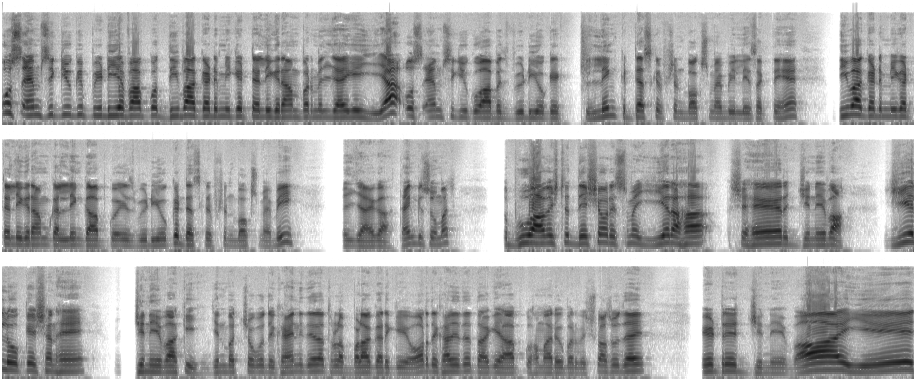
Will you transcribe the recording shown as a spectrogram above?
उस एमसीक्यू की पीडीएफ आपको दीवा अकेडमी के टेलीग्राम पर मिल जाएगी, या उस एमसीक्यू को आप इस वीडियो के लिंक डिस्क्रिप्शन बॉक्स में भी ले सकते हैं। दीवा अकेडमी का टेलीग्राम का लिंक आपको इस वीडियो के डिस्क्रिप्शन बॉक्स में भी मिल जाएगा। थैंक यू सो मच तो भू आविष्ट देश और इसमें ये रहा शहर जिनेवा। ये लोकेशन है जिनेवा की, जिन बच्चों को दिखाई नहीं दे रहा, थोड़ा बड़ा करके और दिखा देते ताकि आपको हमारे ऊपर विश्वास हो जाए। इट इज़ जिनेवा ये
